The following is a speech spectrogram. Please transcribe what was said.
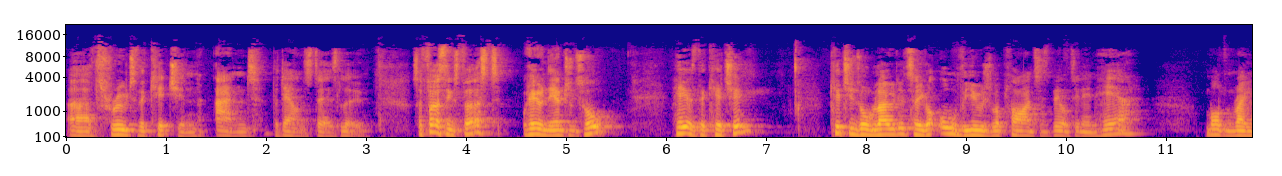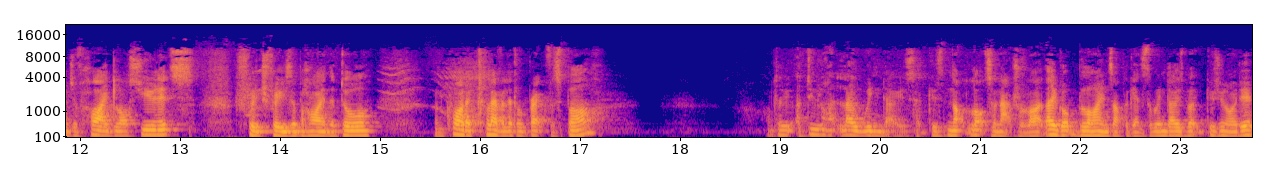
uh, through to the kitchen and the downstairs loo. So, first things first, we're here in the entrance hall. Here's the kitchen. Kitchen's all loaded, so you've got all the usual appliances built in in here. Modern range of high gloss units, fridge freezer behind the door, and quite a clever little breakfast bar. I do, I do like low windows, it gives not lots of natural light. They've got blinds up against the windows, but gives you an idea.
